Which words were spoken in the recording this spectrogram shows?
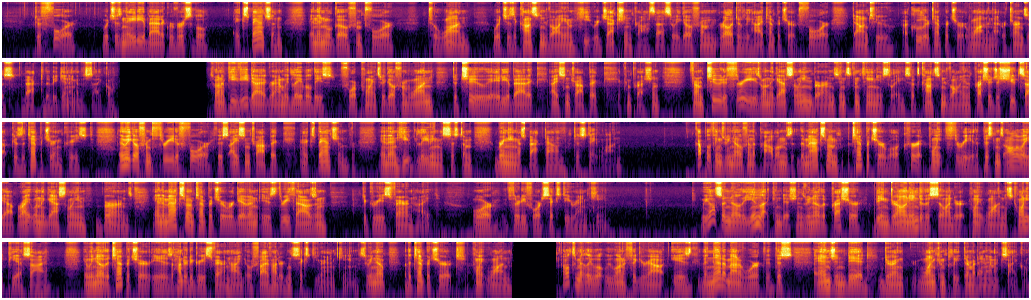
to 4 which is an adiabatic reversible expansion and then we'll go from 4 to 1 which is a constant volume heat rejection process. So we go from relatively high temperature at 4 down to a cooler temperature at 1 and that returns us back to the beginning of the cycle. So on a PV diagram, we'd label these four points. We go from 1 to 2, adiabatic isentropic compression. From 2 to 3 is when the gasoline burns instantaneously, so it's constant volume. The pressure just shoots up because the temperature increased. And then we go from 3 to 4, this isentropic expansion, and then heat leaving the system, bringing us back down to state 1 couple of things we know from the problem is the maximum temperature will occur at point 3. The piston's all the way up right when the gasoline burns. And the maximum temperature we're given is 3000 degrees Fahrenheit or 3460 Rankine. We also know the inlet conditions. We know the pressure being drawn into the cylinder at point 1 is 20 psi. And we know the temperature is 100 degrees Fahrenheit or 560 Rankine. So we know the temperature at point 1 ultimately what we want to figure out is the net amount of work that this engine did during one complete thermodynamic cycle.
